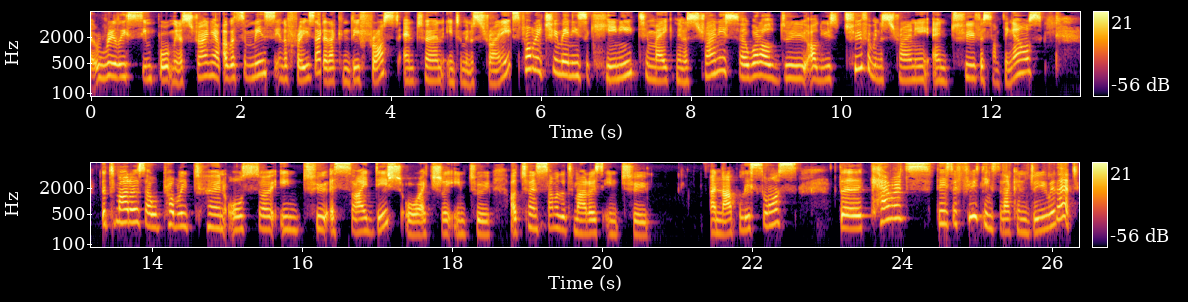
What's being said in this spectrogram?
really simple minestrone. I've got some mince in the freezer that I can defrost and turn into minestrone. It's probably too many zucchini to make minestrone. So what I'll do, I'll use two for minestrone and two for something else. The tomatoes I will probably turn also into a side dish or actually into, I'll turn some of the tomatoes into a Napoli sauce. The carrots, there's a few things that I can do with it.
